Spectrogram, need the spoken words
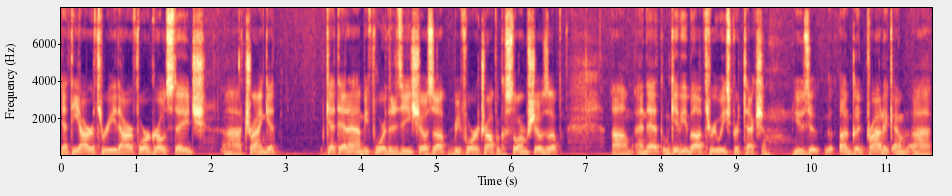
at the R3, the R4 growth stage, uh, try and get get that on before the disease shows up, before a tropical storm shows up. Um, and that will give you about three weeks protection. Use a, a good product, um, uh,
